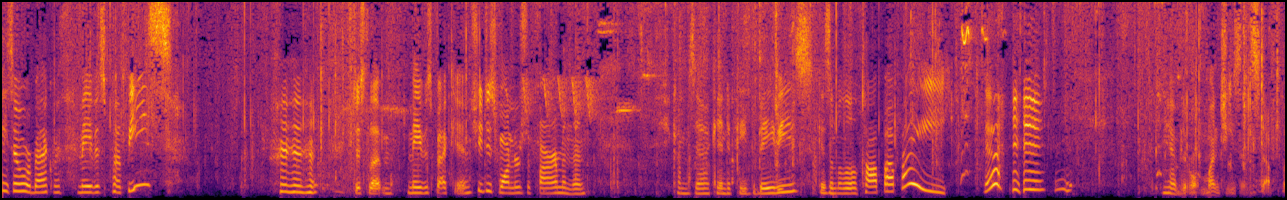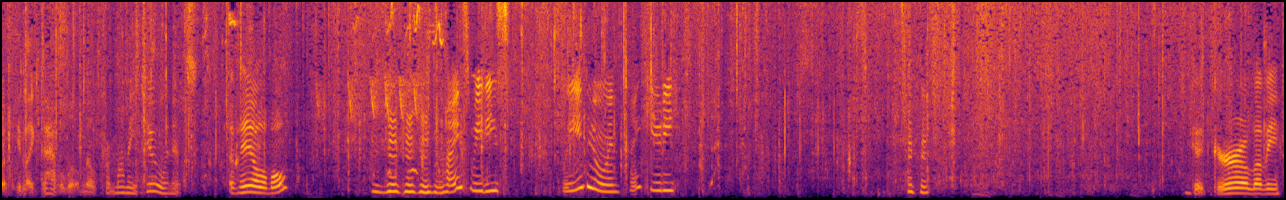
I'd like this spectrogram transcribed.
Okay, so we're back with Mavis puppies. just let Mavis back in. She just wanders the farm and then she comes back in to feed the babies. Gives them a little top up. Hey! they have their own munchies and stuff, but they like to have a little milk from mommy too, and it's available. Hi, sweeties. What are you doing? Hi, cutie. Good girl, Lovey.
